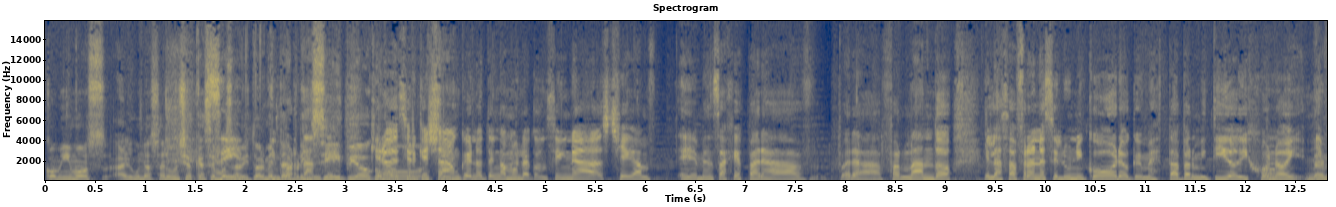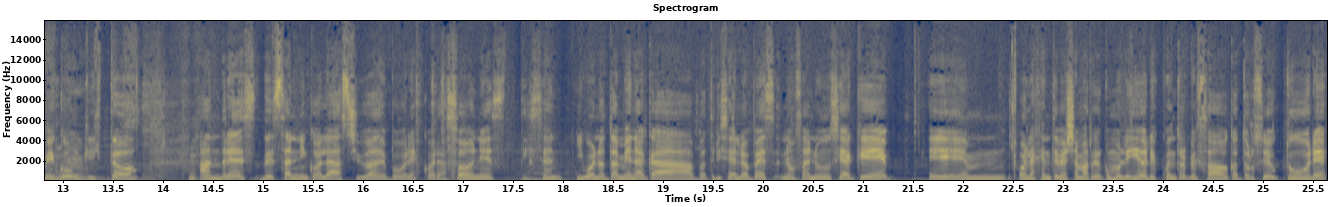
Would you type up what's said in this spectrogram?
comimos algunos anuncios que hacemos Sí, habitualmente importante. al principio. Quiero como- decir que ya, sí. aunque no tengamos la consigna, llegan eh, mensajes para, para Fernando. El azafrán es el único oro que me está permitido, dijo Noy, me y me conquistó. Andrés de San Nicolás, ciudad de pobres corazones, dicen. Y bueno, también acá Patricia López nos anuncia que eh, hola gente bella, marca como leído, les cuento que el sábado 14 de octubre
